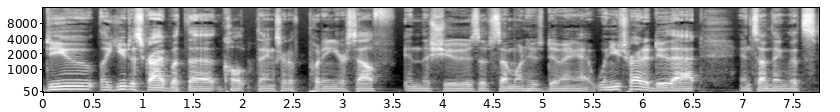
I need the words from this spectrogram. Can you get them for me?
Do you like you described with the cult thing, sort of putting yourself in the shoes of someone who's doing it? When you try to do that in something that's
